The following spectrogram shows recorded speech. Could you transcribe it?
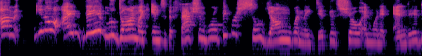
Um, you know, I they had moved on like into the fashion world. They were so young when they did this show and when it ended.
